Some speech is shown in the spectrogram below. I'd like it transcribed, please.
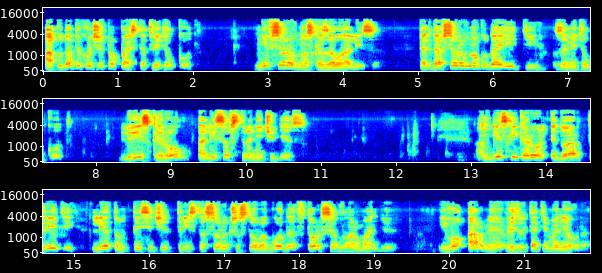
А куда ты хочешь попасть? ответил кот. Мне все равно, сказала Алиса. Тогда все равно, куда идти, заметил кот. Льюис Кэрролл, Алиса в стране чудес. Английский король Эдуард III летом 1346 года вторгся в Нормандию. Его армия в результате маневра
